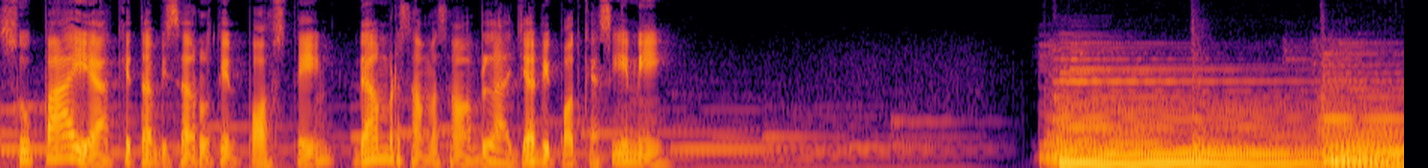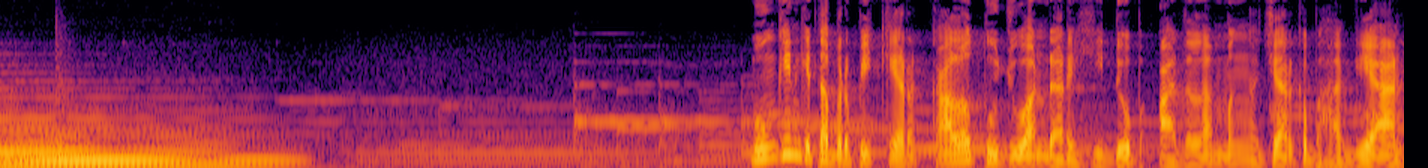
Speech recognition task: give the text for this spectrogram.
supaya kita bisa rutin posting dan bersama-sama belajar di podcast ini. Mungkin kita berpikir kalau tujuan dari hidup adalah mengejar kebahagiaan.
